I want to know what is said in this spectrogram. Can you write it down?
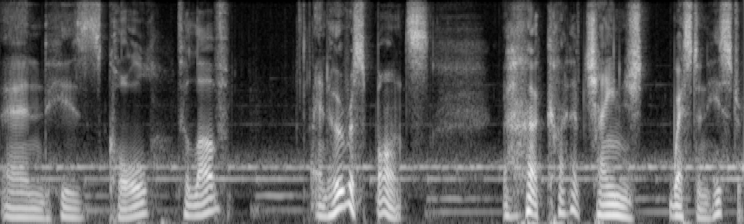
and his call to love. And her response uh, kind of changed Western history.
